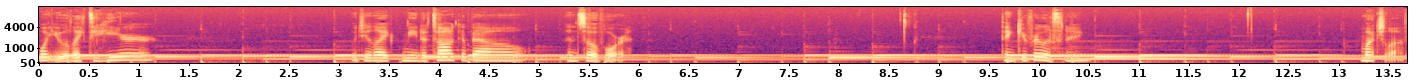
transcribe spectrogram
what you would like to hear. Would you like me to talk about? And so forth. Thank you for listening. Much love.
